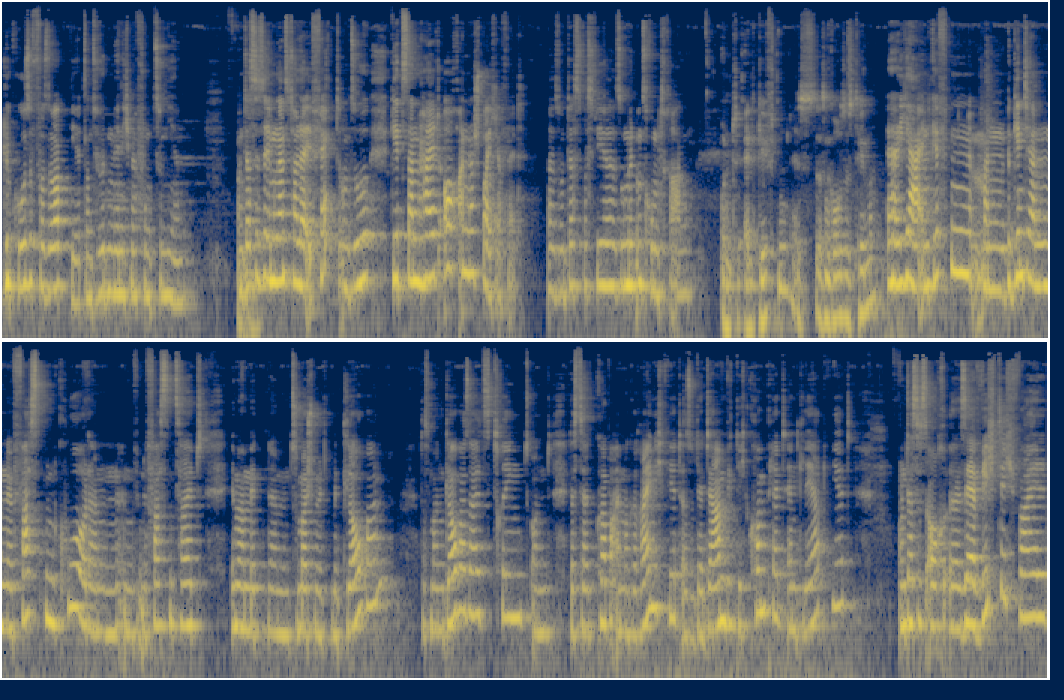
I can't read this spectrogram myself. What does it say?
Glucose versorgt wird, sonst würden wir nicht mehr funktionieren. Und das ist eben ein ganz toller Effekt und so geht's dann halt auch an das Speicherfett. Also das, was wir so mit uns rumtragen. Und entgiften, ist das ein großes Thema? Äh, ja, entgiften, man beginnt ja eine Fastenkur oder eine Fastenzeit immer mit ähm, zum Beispiel mit, mit Glaubern, dass man Glaubersalz trinkt und dass der Körper einmal gereinigt wird, also der Darm wirklich komplett entleert wird. Und das ist auch äh, sehr wichtig, weil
